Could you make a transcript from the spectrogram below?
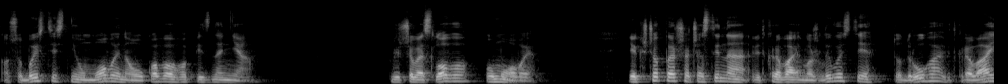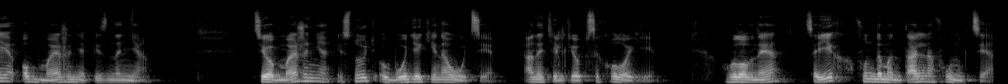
особистісні умови наукового пізнання. Ключове слово умови. Якщо перша частина відкриває можливості, то друга відкриває обмеження пізнання. Ці обмеження існують у будь-якій науці, а не тільки у психології. Головне це їх фундаментальна функція.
